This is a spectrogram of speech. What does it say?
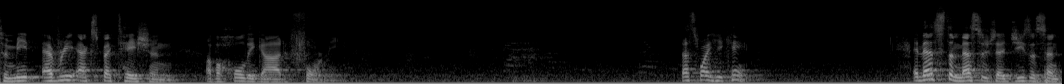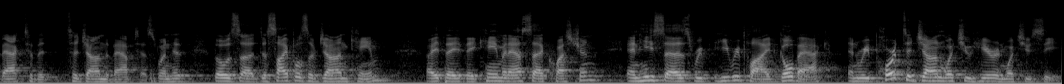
to meet every expectation of a holy God for me. That's why he came. And that's the message that Jesus sent back to, the, to John the Baptist. When his, those uh, disciples of John came, right, they, they came and asked that question, and he says, re, he replied, Go back and report to John what you hear and what you see.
